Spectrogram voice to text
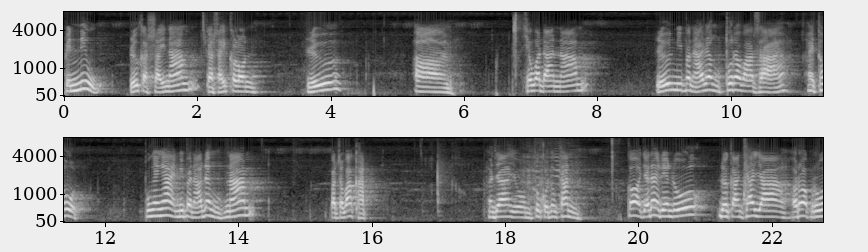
เป็นนิ่วหรือกระสายน้ำกระสายกรอน หรืออาชวดานน้ำหรือมีปัญหาเรื่องทุรวาสาให้โทษพูดง่าย ๆ มีปัญหาเรื่องน้ำปัสสาวะขัดอาจารย์โยมทุกคนทุกท่าน ก็จะได้เรียนรู้โดยการใช้ยารอบรั้ว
